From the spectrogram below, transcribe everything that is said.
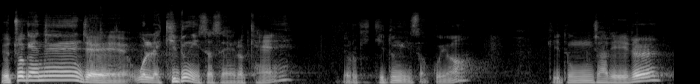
이쪽에는 이제 원래 기둥이 있었어요 이렇게. 이렇게 기둥이 있었고요. 기둥 자리를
